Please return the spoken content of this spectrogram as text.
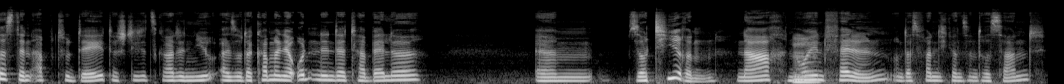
Ist das denn up to date? Da steht jetzt gerade New, also da kann man ja unten in der Tabelle ähm, sortieren nach neuen Fällen und das fand ich ganz interessant.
